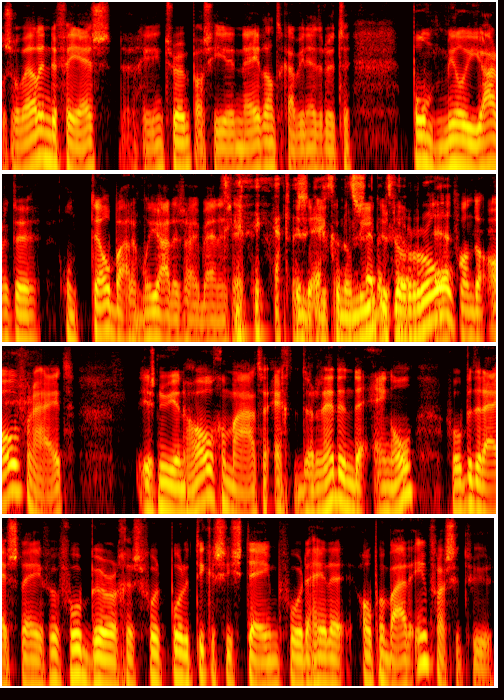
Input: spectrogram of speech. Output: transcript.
Zowel in de VS, de regering Trump, als hier in Nederland, het kabinet Rutte, pompt miljarden ontelbare miljarden, zou je bijna zeggen, in de economie. Dus de rol van de overheid is nu in hoge mate echt de reddende engel voor bedrijfsleven, voor burgers, voor het politieke systeem, voor de hele openbare infrastructuur.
